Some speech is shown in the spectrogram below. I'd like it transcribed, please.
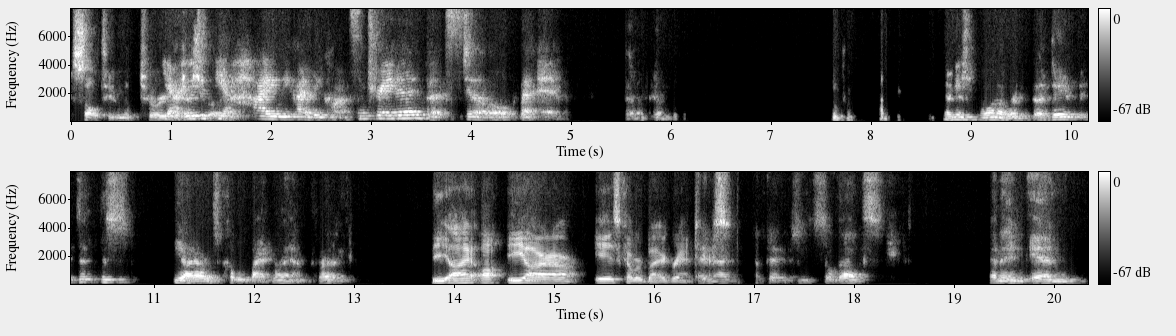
salty material. yeah, it would just just be a highly, highly concentrated, but still wetted. Okay. And just one other, uh, Dave, this, this EIR was covered by grant, correct? The I, EIR is covered by a grant, And yes. that- Okay, so that's. And then, and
